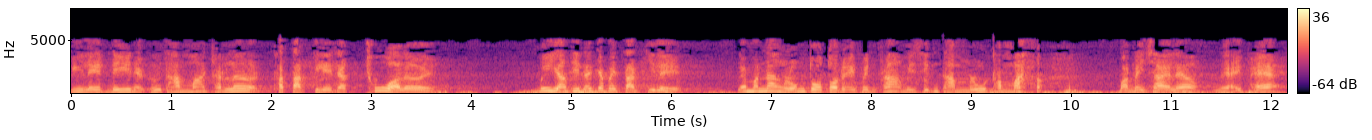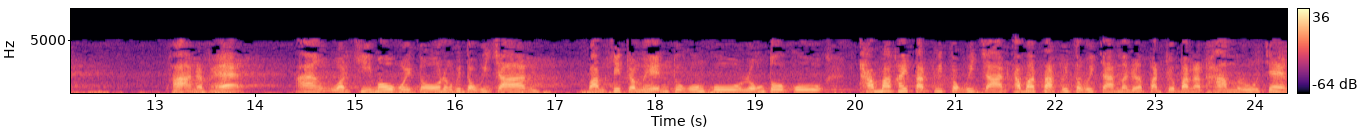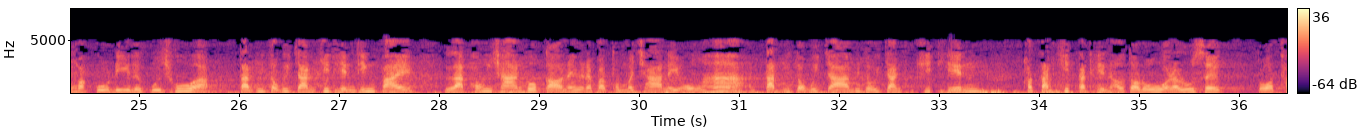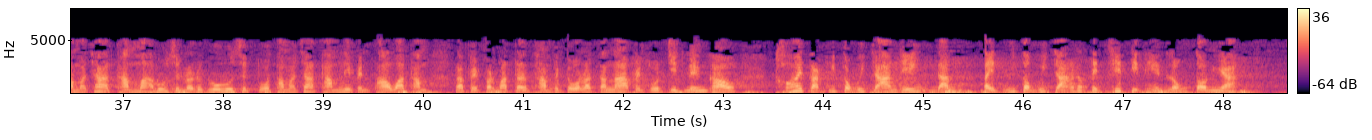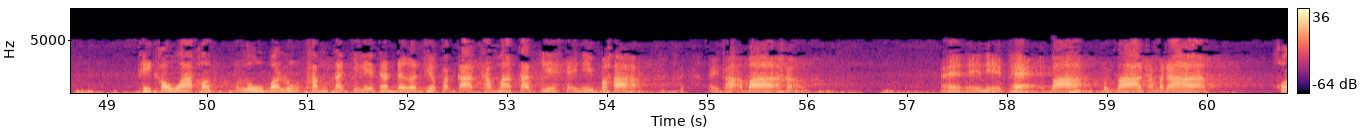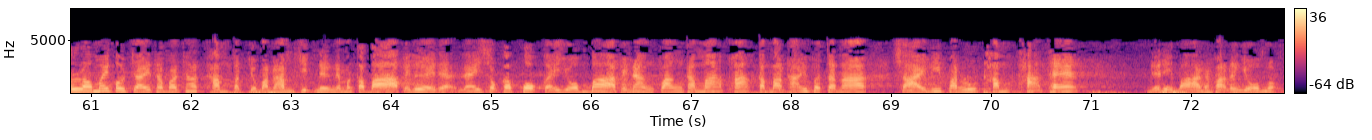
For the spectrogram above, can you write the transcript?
กิเลสดีเนี่ยคือธรรมะชั้นเลิศถ้าตัดกิเลสจะชั่วเลย มีอย่างที่ไหนจะไปตัดกิเลสแล้วมานั่งหลงตัวตนเองเป็นพระมีศีลธรรมรู้ธรรมะมันไม่ใช่แล้วเนี่ยไอ้แพ้พระน่ะแพ้อ้างอวดขี้โม้คุยโตแล้ววิตกวิจาร ความคิดจำเห็นตัวของกู หลงตัวกูธรรมะให้ตัดวิตกวิจารคำว่าตัดวิตกวิจารมาเหลือปัจจุบันธรรมรู้แจ้งว่ากูดีหรือกูชั่ว ตัดวิตกวิจารคิดเห็นทิ้งไป หลักของฌานพวกเก่าในในปฐมฌานในองค์ห้าตัดวิตกวิจารวิตกวิจารคิดเห็นเขาตัดคิดตัดเห็นเอาต่อรู้แล้วรู้สึก ตัวธรรมชาติธรรมะรู้สึกระลึกรู้รู้สึกตัวธรรมชาติธรรมนี่เป็นภาวะธรรมและเป็นปรมัตถธรรมเป็นตัวรัตนะเป็นตัวจิตหนึ่งเขาเขาให้ตัดวิตกวิจารทิ้งดันติดวิตกวิจารก็ต้องติดคิดติดเห็นหลงตนไงที่เขาว่าเขารู้บรรลุธรรมตัดกิเลสแล้วเดินเที่ยวประกาศธรรมะตัดกิเลสไอ้นี่บ้า ไอ้พระบ้าไอ้นี่ไอ้แพะไอ้บ้าคนบ้าธรรมดา คนเราไม่เข้าใจธรรมชาติธรรมปัจจุบันธรรมจิตหนึ่งเนี่ยมันก็บ้าไปเรื่อยเนี่ยและไอ้สกปรกไอ้โยมบ้าไปนั่งฟังธรรมะพระกรรมฐานวิปัสนา สายนี้บรรลุธรรมทะแท้ เดี๋ยวได้บ้านะพระทั้งโยมบอก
